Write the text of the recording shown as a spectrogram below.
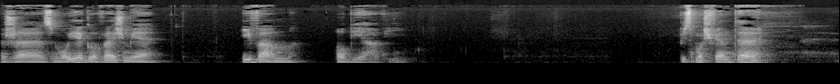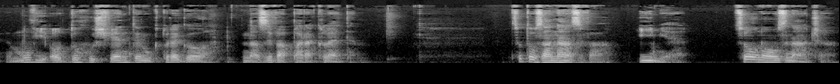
że z mojego weźmie i wam objawi. Pismo Święte mówi o Duchu Świętym, którego nazywa parakletem. Co to za nazwa, imię? Co ono oznacza?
